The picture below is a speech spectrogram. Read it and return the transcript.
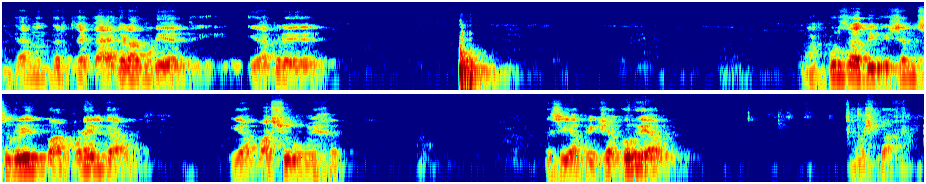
त्यानंतरच्या काय घडामोडी आहेत? याकडे नागपूरचं अधिवेशन सुरळीत पार पडेल का? या पार्श्वभूमीवर तशी अपेक्षा करूया. नमस्कार.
